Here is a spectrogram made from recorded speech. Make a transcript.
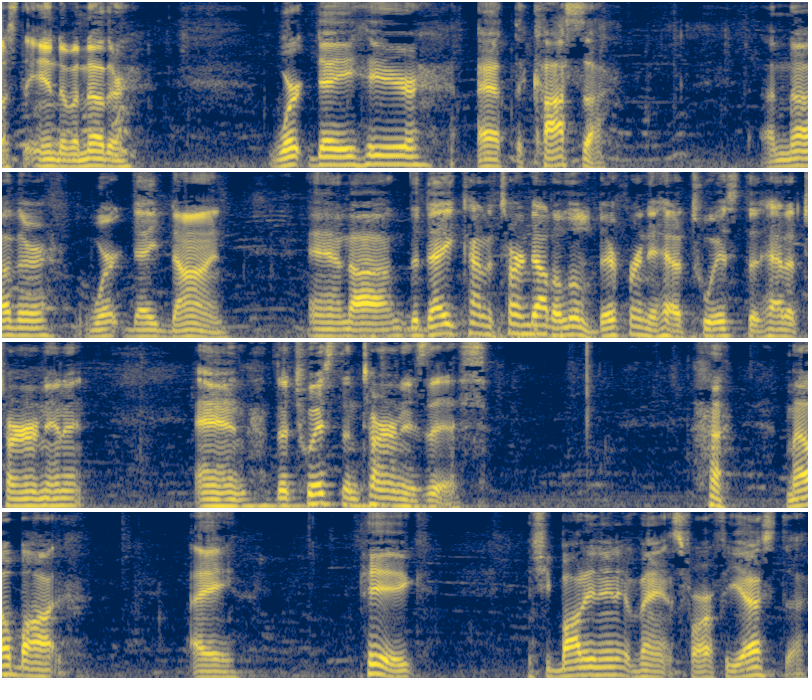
it's the end of another work day here at the casa. Another work day done. And uh, the day kind of turned out a little different. It had a twist that had a turn in it. And the twist and turn is this. Mel bought a pig and she bought it in advance for our fiesta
